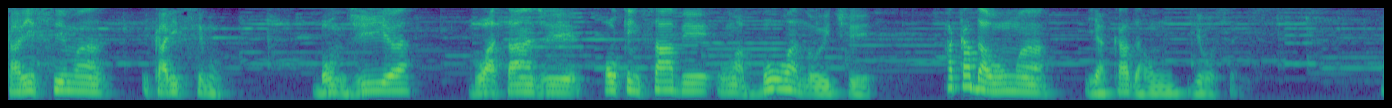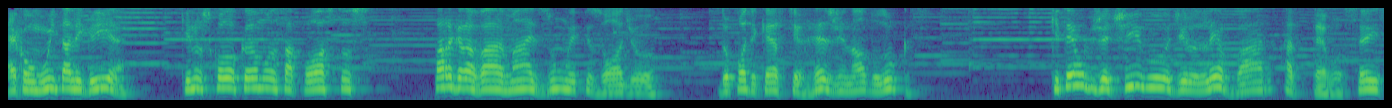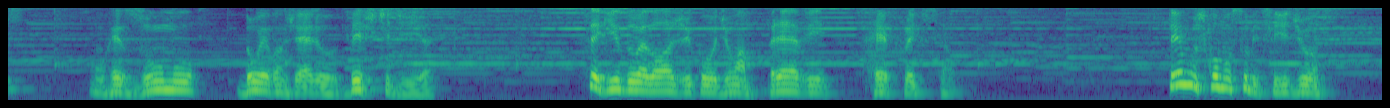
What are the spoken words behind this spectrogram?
Caríssima e caríssimo, bom dia, boa tarde ou quem sabe uma boa noite a cada uma e a cada um de vocês. É com muita alegria que nos colocamos a postos para gravar mais um episódio do podcast Reginaldo Lucas, que tem o objetivo de levar até vocês um resumo do Evangelho deste dia. Seguido, é lógico, de uma breve reflexão. Temos como subsídio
